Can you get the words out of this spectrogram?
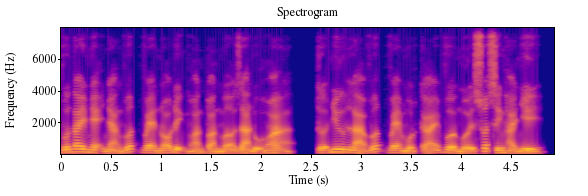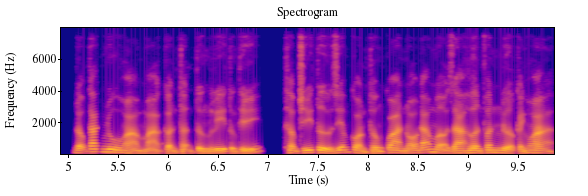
vươn tay nhẹ nhàng vuốt ve nó định hoàn toàn mở ra nụ hoa, tựa như là vuốt ve một cái vừa mới xuất sinh hài nhi, động tác nhu hòa mà cẩn thận từng ly từng tí, thậm chí từ diễm còn thông qua nó đã mở ra hơn phân nửa cánh hoa,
